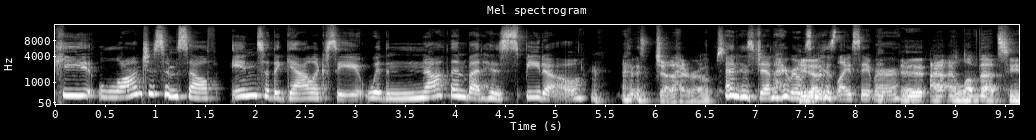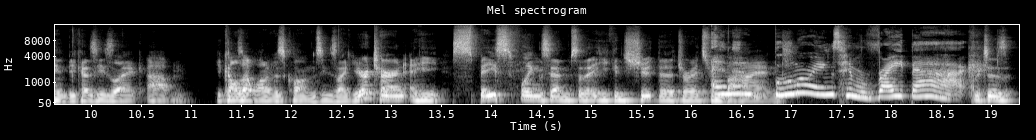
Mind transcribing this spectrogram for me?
He launches himself into the galaxy with nothing but his Speedo And his Jedi robes. and his Jedi robes and his lightsaber. It- I, I love that scene because he's like, um, he calls out one of his clones. He's like, "Your turn," and he space flings him so that he can shoot the droids from and behind, then boomerangs him right back. which is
